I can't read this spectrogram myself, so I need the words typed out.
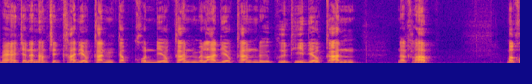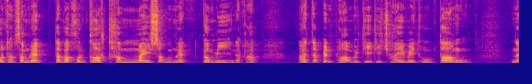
แม้จะแนะนำสินค้าเดียวกันกับคนเดียวกัน เวลาเดียวกันหรือพื้นที่เดียวกันนะครับ บางคนทำสำเร็จ แต่บางคนก็ทำไม่สำเร็จก็มีนะครับ อาจจะเป็นเพราะวิธีที่ใช้ไม่ถูกต้อง ใน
